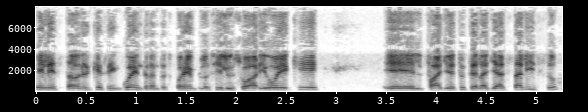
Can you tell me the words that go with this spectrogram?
el estado en el que se encuentra. Entonces, por ejemplo, si el usuario ve que el fallo de tutela ya está listo,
